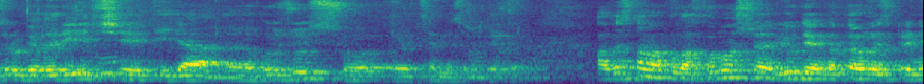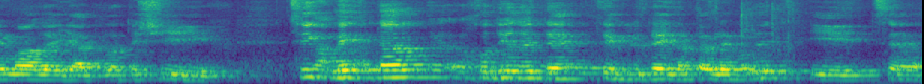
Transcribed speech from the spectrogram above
зробили річ, і я е, горжусь, що е, це ми зробили. А вистава була хороша, люди, напевно, сприймали як латиші їх. Ці, ми там ходили, де цих людей, напевне, були, і це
